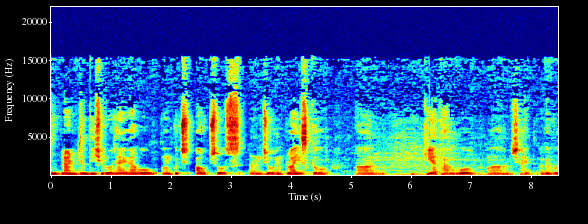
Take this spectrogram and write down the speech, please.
ऑक्सीजन प्लांट जल्दी शुरू हो जाएगा, वो कुछ आउटसोर्स जो एम्प्लॉज को किया था, वो शायद अगर वो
